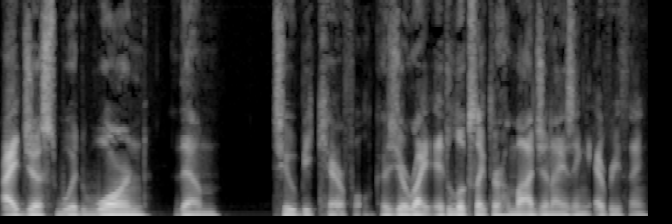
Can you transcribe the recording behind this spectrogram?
I just would warn them to be careful because you're right. It looks like they're homogenizing everything.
